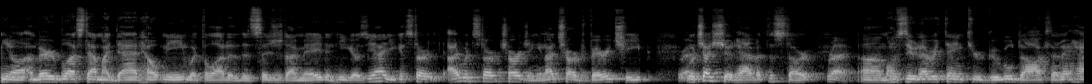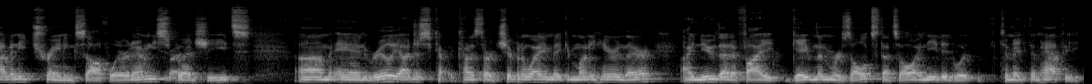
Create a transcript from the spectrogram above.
you know, I'm very blessed that my dad helped me with a lot of the decisions I made. And he goes, Yeah, you can start. I would start charging. And I charge very cheap, Right. which I should have at the start. Right. Um, I was doing everything through Google Docs. I didn't have any training software, I didn't have any spreadsheets. Um, and really, I just kind of started chipping away, making money here and there. I knew that if I gave them results, that's all I needed to make them happy.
